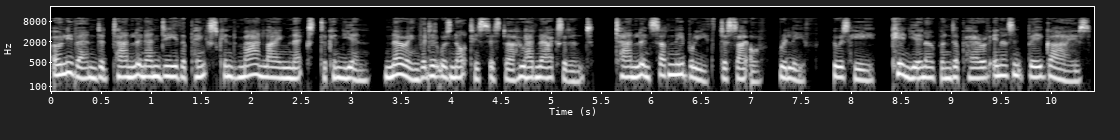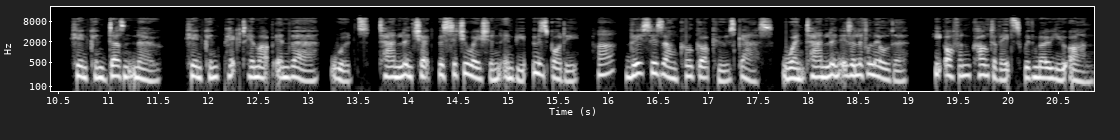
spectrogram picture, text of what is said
Only then did Tanlin and the pink-skinned man lying next to Kinyan. Knowing that it was not his sister who had an accident, Tanlin suddenly breathed a sigh of relief. Who is he? Kinyan opened a pair of innocent big eyes. Kinkin doesn't know. Kinkin picked him up in their woods. Tanlin checked the situation in Buu's body. Huh? This is Uncle Goku's gas. When Tanlin is a little older, he often cultivates with Mo Yuan,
